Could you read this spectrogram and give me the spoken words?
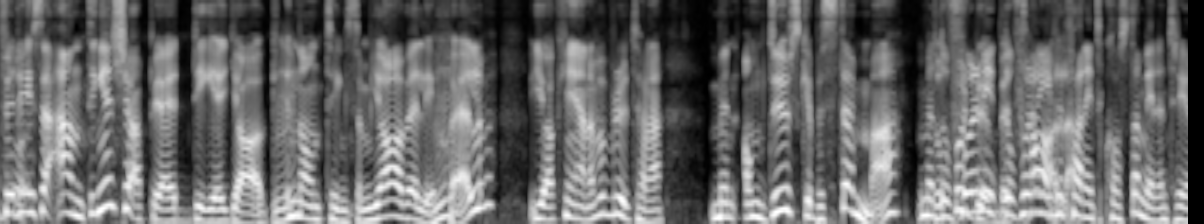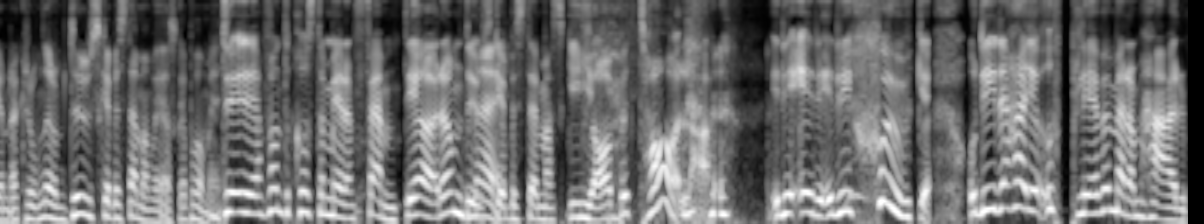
För det är så här, antingen köper jag det jag, Mm. någonting som jag väljer Mm. själv, jag kan gärna vara brudtärna, men om du ska bestämma, men då, då, får, får du den, då får den betala. för fan inte kosta mer än 300 kronor om du ska bestämma vad jag ska på mig. Det, den får inte kosta mer än 50 öre om du Nej. ska bestämma, ska jag betala? är, det, är, det, är det sjukt? Och det är det här jag upplever med de här,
